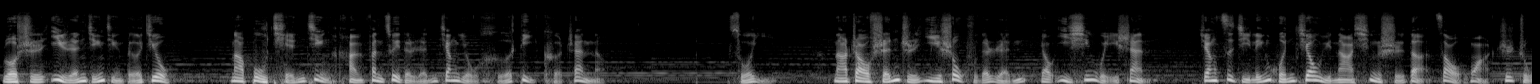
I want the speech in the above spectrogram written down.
若是一人仅仅得救，那不前进喊犯罪的人将有何地可站呢？所以，那照神旨意受苦的人要一心为善。将自己灵魂交与那信实的造化之主。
